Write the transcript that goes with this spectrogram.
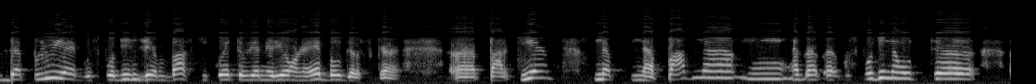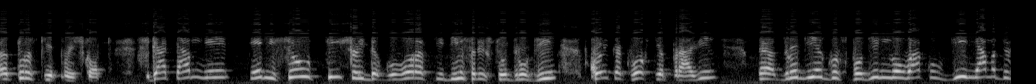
да плюе господин Джамбаски, което Венерион е българска а, партия, нападна господина от а, а, турския происход. Сега там не, те не са отишли да говорят един срещу други, кой какво ще прави, другия господин Новаков, вие няма да,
